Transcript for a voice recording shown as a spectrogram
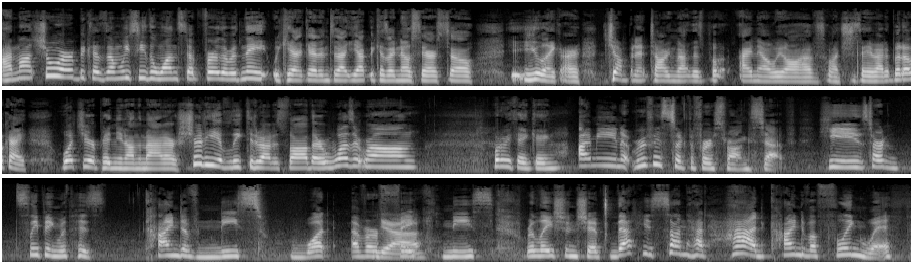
I'm not sure because then we see the one step further with Nate. We can't get into that yet because I know Sarah still, you, you like are jumping at talking about this, but I know we all have so much to say about it. But okay, what's your opinion on the matter? Should he have leaked it about his father? Was it wrong? What are we thinking? I mean, Rufus took the first wrong step. He started sleeping with his kind of niece, whatever Yeah. fake niece relationship that his son had had kind of a fling with.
